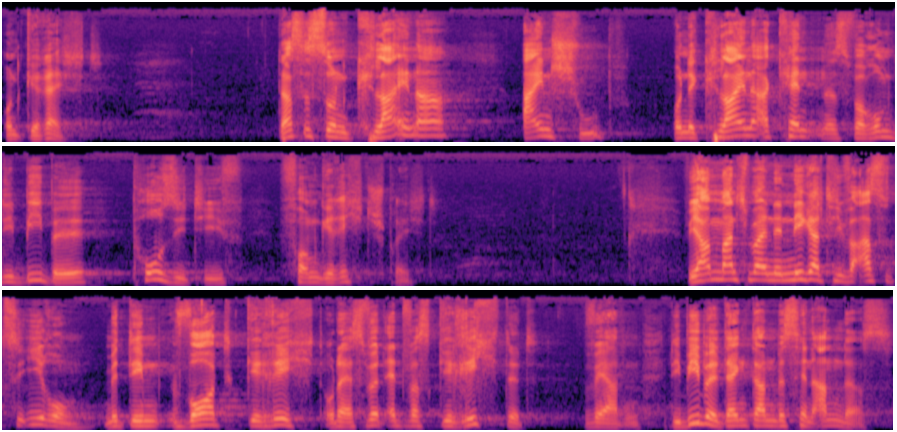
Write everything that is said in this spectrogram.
und gerecht. Das ist so ein kleiner Einschub und eine kleine Erkenntnis, warum die Bibel positiv vom Gericht spricht. Wir haben manchmal eine negative Assoziierung mit dem Wort Gericht oder es wird etwas gerichtet werden. Die Bibel denkt dann ein bisschen anders.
